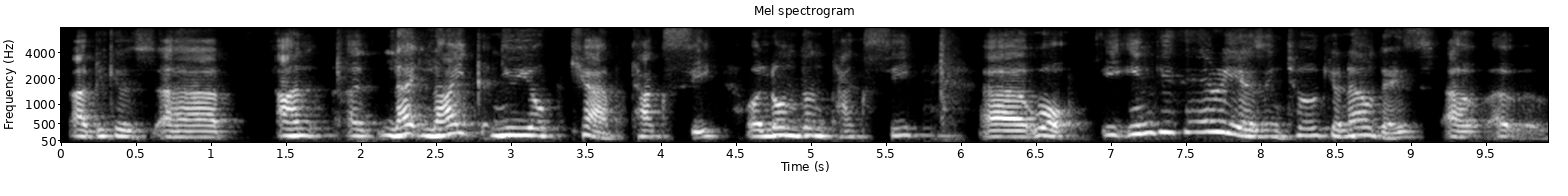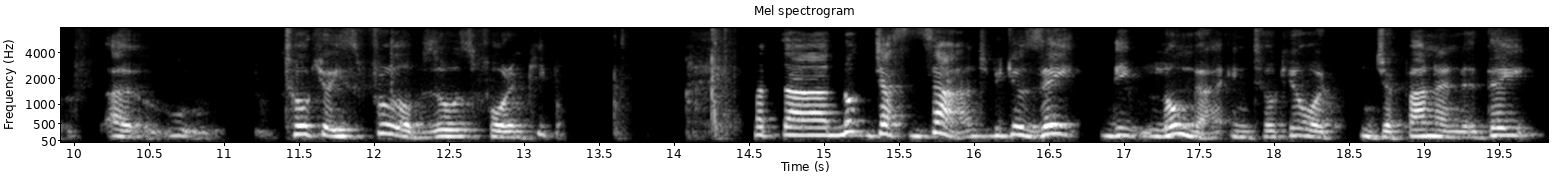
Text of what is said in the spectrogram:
uh, because uh, and uh, like, like New York cab taxi or London taxi, uh, well, in these areas in Tokyo nowadays, uh, uh, uh Tokyo is full of those foreign people. But uh, not just that, because they live longer in Tokyo or Japan, and they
